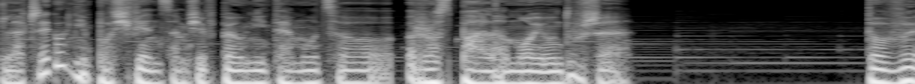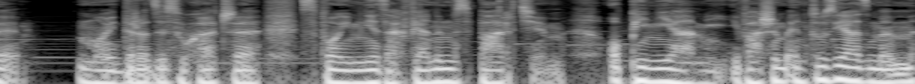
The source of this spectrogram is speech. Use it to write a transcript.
dlaczego nie poświęcam się w pełni temu, co rozpala moją duszę? To wy, moi drodzy słuchacze, swoim niezachwianym wsparciem, opiniami i waszym entuzjazmem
